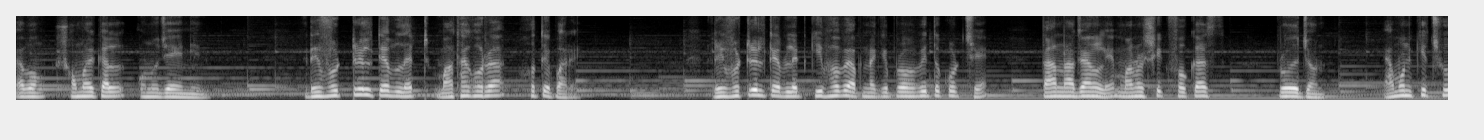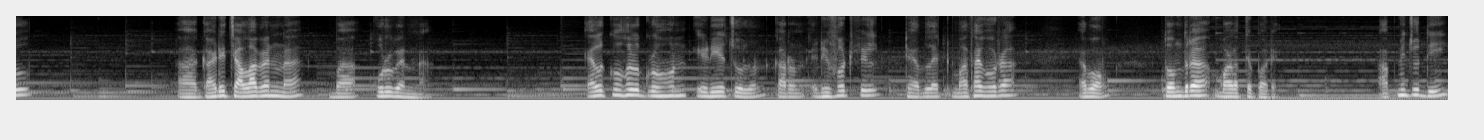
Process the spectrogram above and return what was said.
এবং সময়কাল অনুযায়ী নিন। রিভোট্রিল ট্যাবলেট মাথা ঘোরা হতে পারে। রিভোট্রিল ট্যাবলেট কীভাবে আপনাকে প্রভাবিত করছে, তা না জানলে মানসিক ফোকাস প্রয়োজন। এমন কিছু গাড়ি চালাবেন না বা করবেন না। অ্যালকোহল গ্রহণ এড়িয়ে চলুন, কারণ রিভোট্রিল ট্যাবলেট মাথা ঘোরা এবং তন্দ্রা বাড়াতে পারে। আপনি যদি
